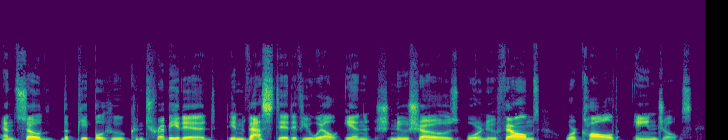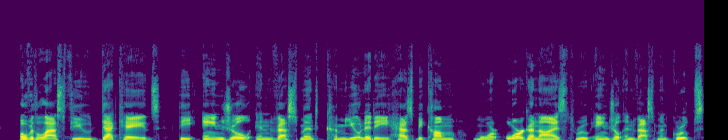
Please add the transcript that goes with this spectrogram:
And so the people who contributed, invested, if you will, in new shows or new films were called angels. Over the last few decades, the angel investment community has become more organized through angel investment groups,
